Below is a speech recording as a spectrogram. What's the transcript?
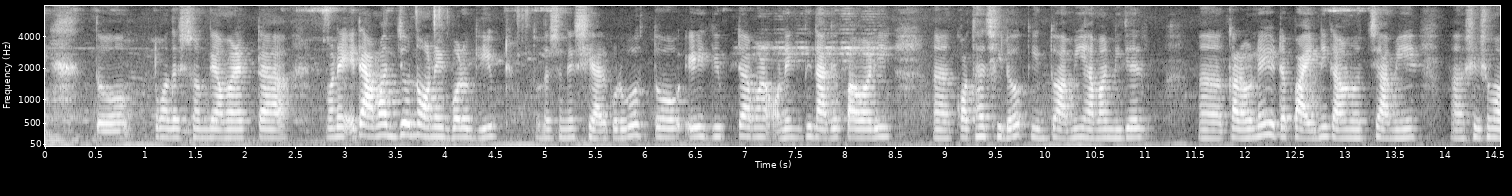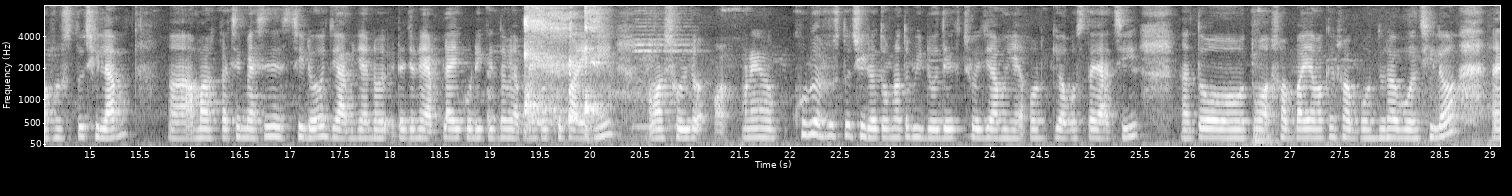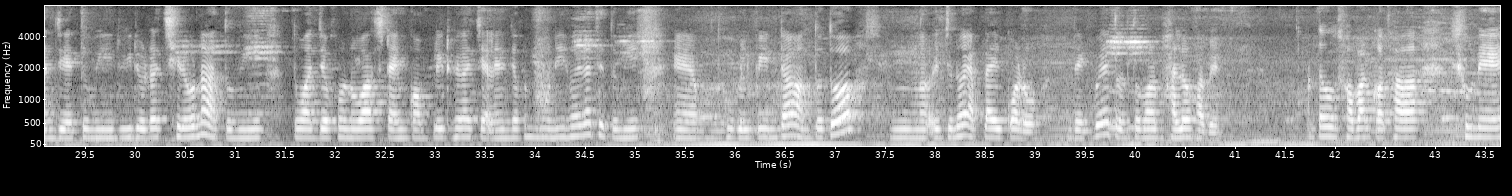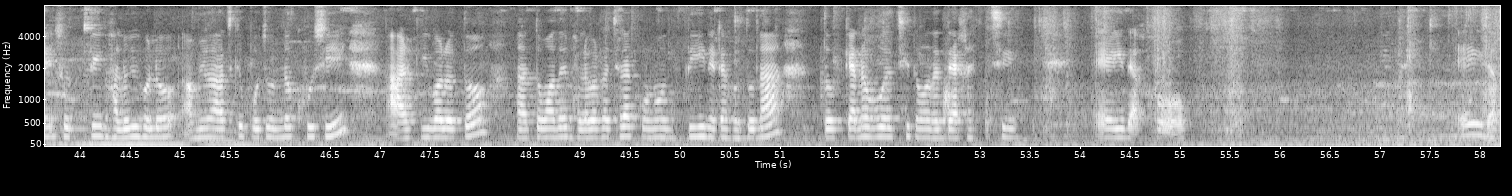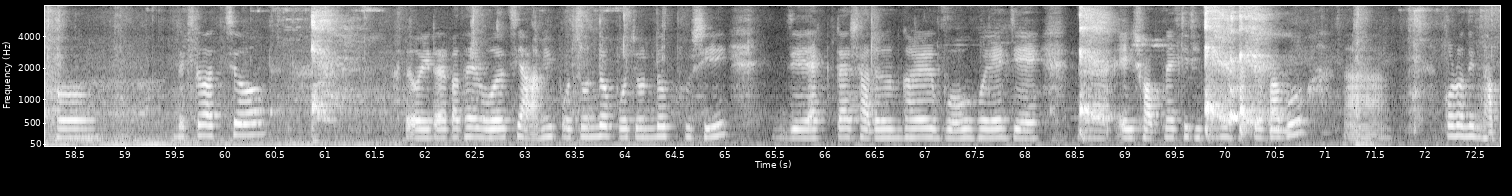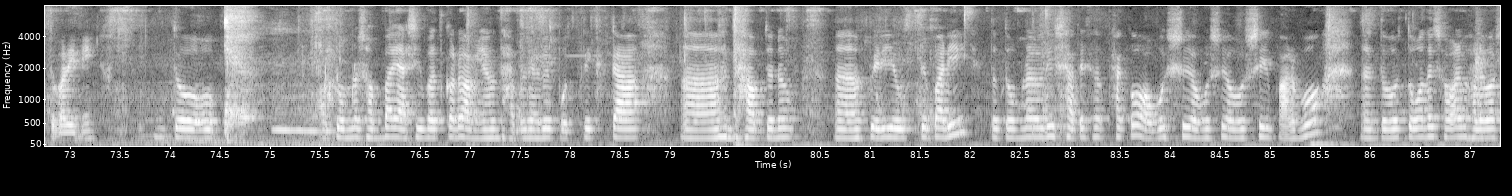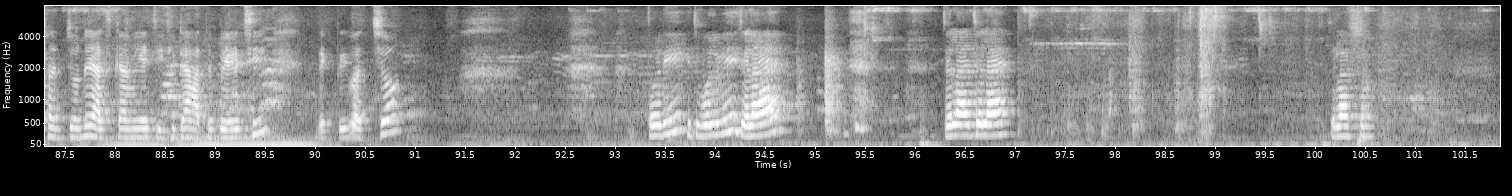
তো তোমাদের সঙ্গে আমার একটা মানে এটা আমার জন্য অনেক বড় গিফট তোমাদের সঙ্গে শেয়ার করব। তো এই গিফটটা আমার অনেক দিন আগে পাওয়ারই কথা ছিল। কিন্তু আমি আমার নিজের কারণে এটা পাইনি। কারণ হচ্ছে আমি সেই সময় অসুস্থ ছিলাম। আমার কাছে মেসেজ এসেছিল যে আমি যেন এটার জন্য অ্যাপ্লাই করি, কিন্তু আমি অ্যাপ্লাই করতে পারিনি। আমার শরীর মানে খুবই অসুস্থ ছিল। তোমরা তো ভিডিও দেখছ যে আমি এখন কি অবস্থায় আছি। তো তোমার সবাই আমাকে, সব বন্ধুরা বলছিল যে তুমি ভিডিওটা ছেড়ো না। তুমি, তোমার যখন ওয়াচ টাইম কমপ্লিট হয়ে গেছে চ্যালেঞ্জ যখন মনি হয়ে গেছে, তুমি গুগল পিনটা অন্তত এর জন্য অ্যাপ্লাই করো। দেখবে তো তোমার ভালো হবে। তো সবার কথা শুনে সত্যি ভালোই হলো। আমিও আজকে প্রচণ্ড খুশি। আর কি বলতো তোমাদের ভালোবাসা ছাড়া কোনো দিন এটা হতো না। তো কেন বলছি তোমাদের দেখাচ্ছি। এই দেখো। এই দেখো। দেখতে পাচ্ছ? তো ওইটার কথাই বলছি, আমি প্রচণ্ড প্রচণ্ড খুশি যে একটা সাধারণ ঘরের বউ হয়ে যে এই স্বপ্নের চিঠিটা হাতে পাবো। আহ, কোনোদিন ভাবতে পারিনি। তো তোমরা সবাই আশীর্বাদ করো আমি যেন ধাপে ধাপে প্রত্যেকটা ধাপ যেন পেরিয়ে উঠতে পারি। তো তোমরা যদি সাথে সাথে থাকো অবশ্যই অবশ্যই অবশ্যই পারব। তো তোমাদের সবার ভালোবাসার জন্যই আজকে আমি এই চিঠিটা হাতে পেয়েছি। দেখতেই পাচ্ছ? তোরি কিছু বলবি? চলে আয়। চলে আয় চলে আয়। চলে আসো।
